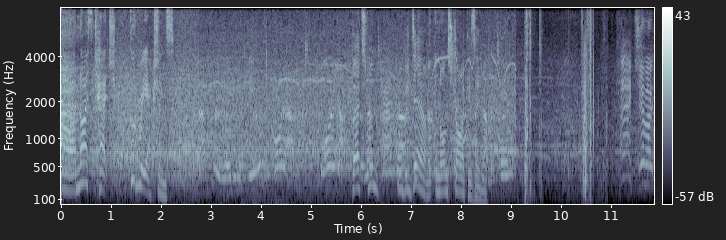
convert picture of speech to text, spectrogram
Oh, nice catch. Good reactions. Batsman leaving the field, called out for a duck. The Batsman left-hander will be down at the non-strikers end. Catch. Yeah, mate.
